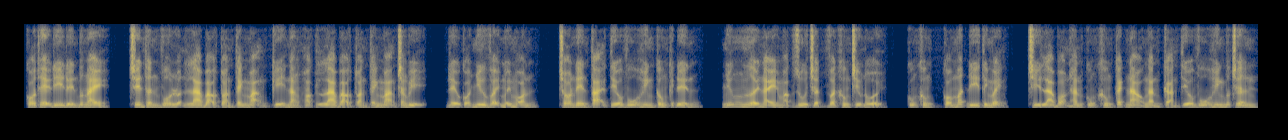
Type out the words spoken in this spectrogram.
Có thể đi đến bước này, trên thân vô luận là bảo toàn tính mạng kỹ năng hoặc là bảo toàn tính mạng trang bị, đều có như vậy mấy món, cho nên tại tiếu vũ hinh công kích đến, những người này mặc dù chật vật không chịu nổi, cũng không có mất đi tính mệnh, chỉ là bọn hắn cũng không cách nào ngăn cản tiếu vũ hinh bước chân,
